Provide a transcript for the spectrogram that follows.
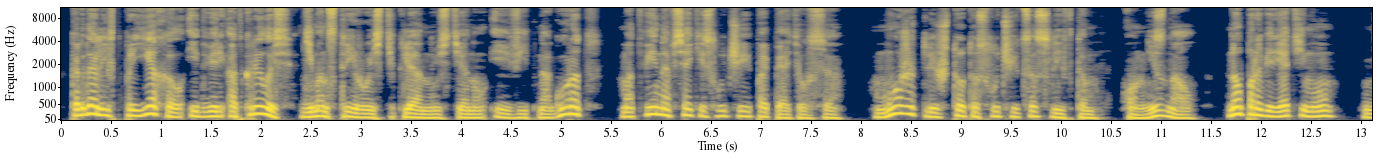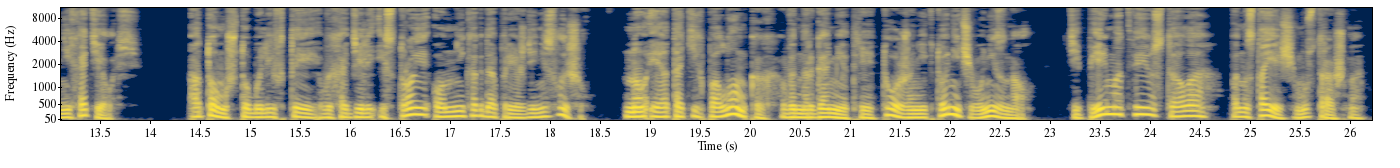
Когда лифт приехал и дверь открылась, демонстрируя стеклянную стену и вид на город, Матвей на всякий случай попятился. Может ли что-то случиться с лифтом? Он не знал, но проверять ему не хотелось. О том, чтобы лифты выходили из строя, он никогда прежде не слышал. Но и о таких поломках в энергометрии тоже никто ничего не знал. Теперь Матвею стало по-настоящему страшно.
